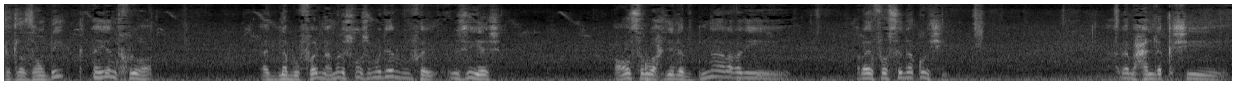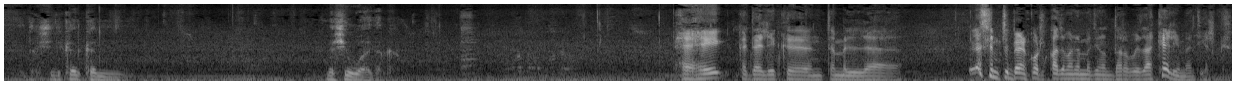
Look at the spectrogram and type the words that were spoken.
ضد لا زومبي كنا هي ندخلوها. عندنا بوفال نعملو شونجمون ديال بوفال وزياش. عنصر واحد الا بدلنا راه غادي راه يفوص لنا كلشي. على محل داكشي داكشي اللي كان كان ماشي هو هذاك. حيحي كذلك انت من الناس اللي متابعين كرة القدم أنا مدينة الدار البيضاء كلمة ديالك.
